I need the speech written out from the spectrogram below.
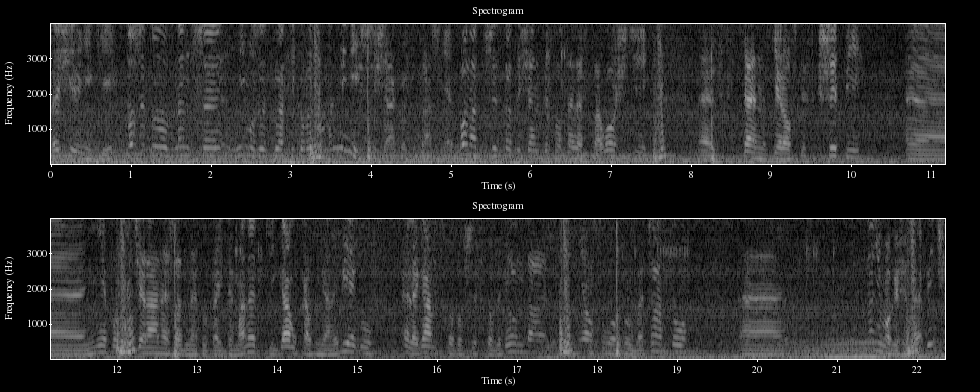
te silniki, to, że to wnętrze, mimo że jest plastikowe, to ono nie niszczy się jakoś strasznie. Ponad 300 tysięcy fotele w całości, e, sk- ten kierowcy skrzypi, e, nie powycierane żadne tutaj te manetki, gałka, zmiany biegów, elegancko to wszystko wygląda, zniosło próbę czasu, e, no nie mogę się czepić,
